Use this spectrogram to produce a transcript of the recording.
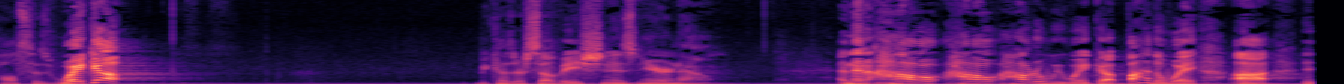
Paul says, Wake up! Because our salvation is near now. And then how, how, how do we wake up? By the way, uh, do,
